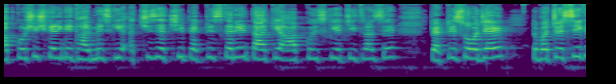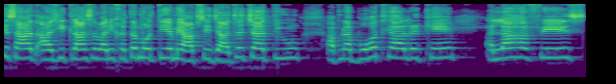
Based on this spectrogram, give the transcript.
आप कोशिश करेंगे घर में इसकी अच्छी से अच्छी प्रैक्टिस करें ताकि आपको इसकी अच्छी तरह से प्रैक्टिस हो जाए। तो बच्चों, इसी के साथ आज की क्लास हमारी ख़त्म होती है। मैं आपसे इजाज़त चाहती हूँ। अपना बहुत ख्याल रखें। अल्लाह हाफिज़।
